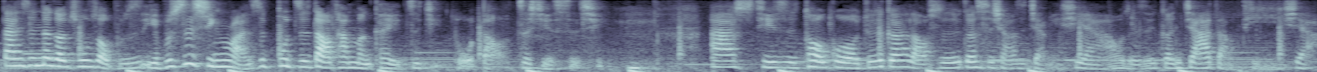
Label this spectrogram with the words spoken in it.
但是那个出手不是，也不是心软，是不知道他们可以自己做到这些事情。嗯。啊，其实透过就是跟老师、跟石小孩子讲一下，或者是跟家长提一下，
